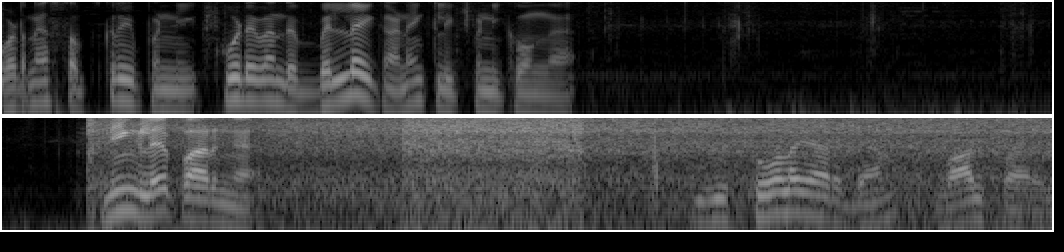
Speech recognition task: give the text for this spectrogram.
உடனே சப்ஸ்கிரைப் பண்ணி கூடவே அந்த பெல் ஐக்கானே கிளிக் பண்ணிக்கோங்க. நீங்களே பாருங்கள் இது Sholayar dam Valparai.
